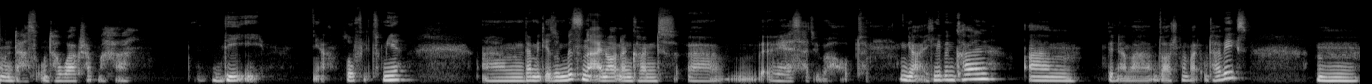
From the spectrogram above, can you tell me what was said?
und das unter workshopmacher.de. Ja, so viel zu mir ähm, damit ihr so ein bisschen einordnen könnt, äh, wer ist das überhaupt. Ja, ich lebe in Köln, ähm, bin aber deutschlandweit unterwegs. Ähm,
